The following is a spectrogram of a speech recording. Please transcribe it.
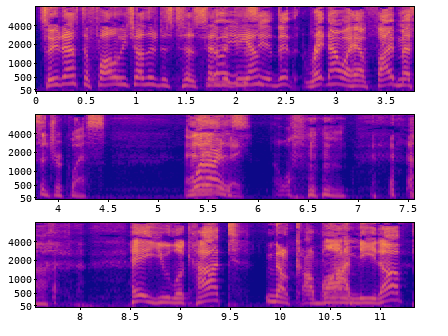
So you don't have to follow each other to, to send No, a you DM? see it. Right now, I have five message requests. What are is- Uh, hey, you look hot. No, come on. Want to meet up?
